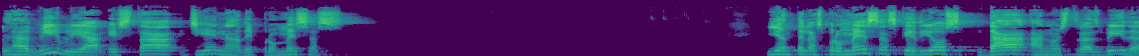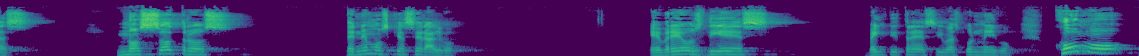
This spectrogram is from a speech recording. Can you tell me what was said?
La Biblia está llena de promesas. Y ante las promesas que Dios da a nuestras vidas, nosotros tenemos que hacer algo. Hebreos 10, 23, si vas conmigo. ¿Cómo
